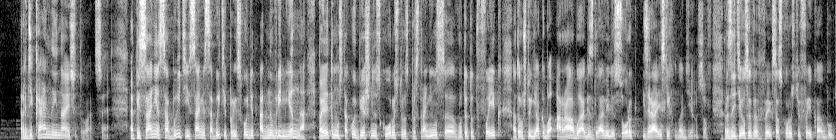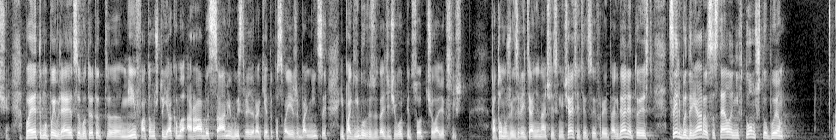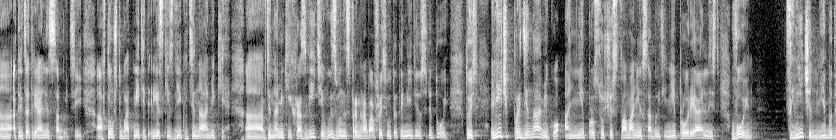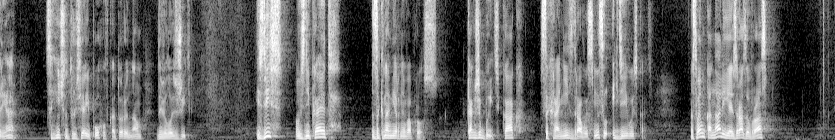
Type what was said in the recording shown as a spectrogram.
радикально иная ситуация. Описание событий и сами события происходят одновременно, поэтому с такой бешеной скоростью распространился вот этот фейк о том, что якобы арабы обезглавили 40 израильских младенцев. Разлетелся этот фейк со скоростью фейка о Буче. Поэтому появляется вот этот э, миф о том, что якобы арабы сами выстрелили ракеты по своей же больнице и погибло в результате чего 500 человек с лишним. Потом уже израильтяне начали смечать эти цифры и так далее. То есть цель Бодриара состояла не в том, чтобы а, отрицать реальность событий, а в том, чтобы отметить резкий сдвиг в динамике, а, в динамике их развития, вызванный сформировавшейся вот этой медиа-средой. То есть речь про динамику, а не про существование событий, не про реальность войн. Циничен не Бодриар. Цинична, друзья, эпоха, в которую нам довелось жить. И здесь возникает закономерный вопрос. Как же быть? Как сохранить здравый смысл и где его искать? На своем канале я из раза в раз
